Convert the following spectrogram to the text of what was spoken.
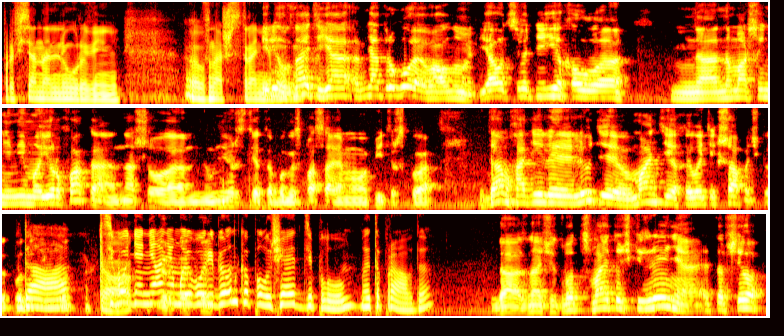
профессиональный уровень в нашей стране. Кирилл, знаете, я, меня другое волнует. Я вот сегодня ехал на, на машине мимо юрфака нашего университета богоспасаемого питерского. Там ходили люди в мантиях и в этих шапочках. Вот да. Этих вот. Сегодня няня моего ребенка получает диплом. Это правда. Да, значит, вот с моей точки зрения, это все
